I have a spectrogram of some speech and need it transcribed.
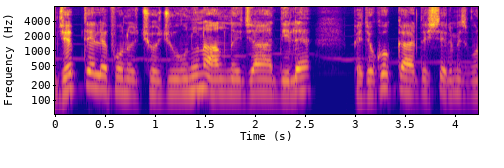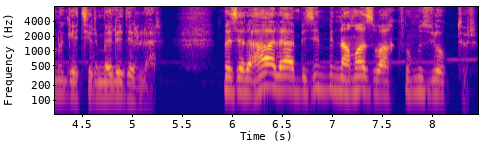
cep telefonu çocuğunun anlayacağı dile pedagog kardeşlerimiz bunu getirmelidirler. Mesela hala bizim bir namaz vakfımız yoktur.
